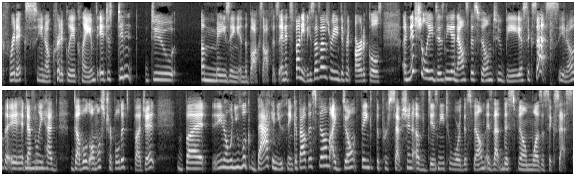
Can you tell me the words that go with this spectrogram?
critics, you know, critically acclaimed, it just didn't do amazing in the box office. And it's funny because as I was reading different articles, initially Disney announced this film to be a success. You know, that it had definitely had doubled, almost tripled its budget. But, you know, when you look back and you think about this film, I don't think the perception of Disney toward this film is that this film was a success.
